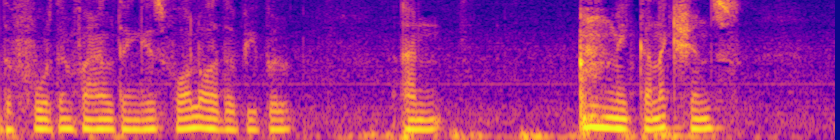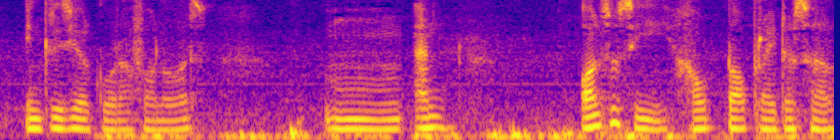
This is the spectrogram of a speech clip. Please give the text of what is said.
the fourth and final thing is follow other people and make connections increase your Quora followers mm, and also see how top writers are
